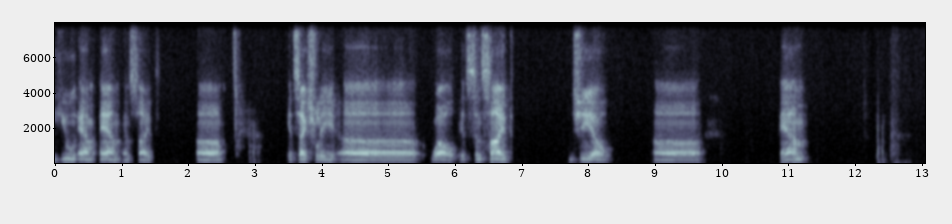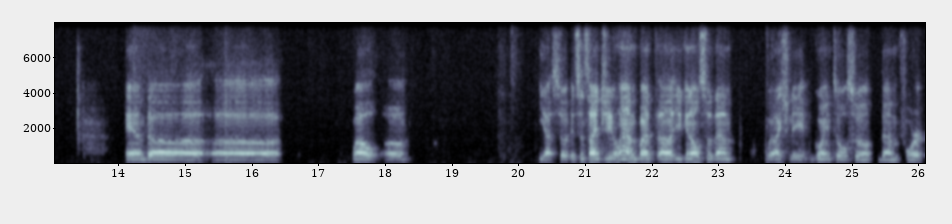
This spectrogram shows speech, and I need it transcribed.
UMN inside. Uh, it's actually, uh, well, it's inside GL uh, M. And, uh, uh, well, um, yeah, so it's inside GLM, but uh, you can also then, we're actually going to also then for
